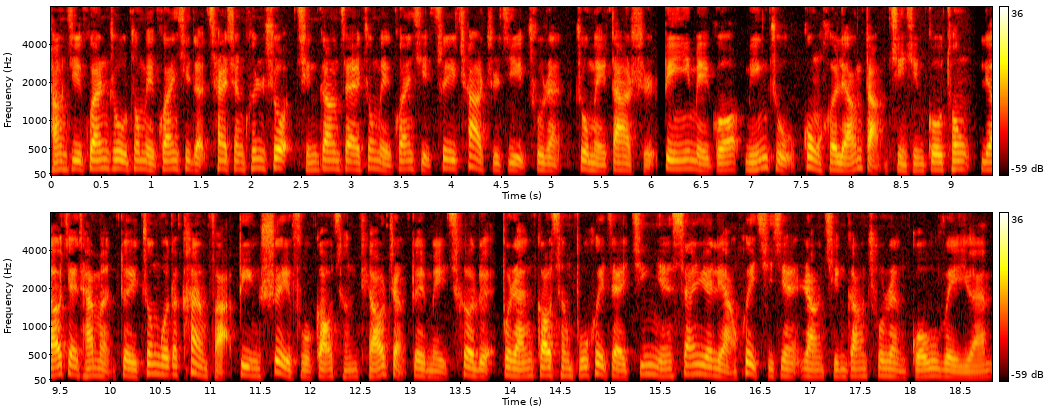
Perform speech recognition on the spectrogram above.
长期关注中美关系的蔡胜坤说：“秦刚在中美关系最差之际出任驻美大使，并与美国民主、共和两党进行沟通，了解他们对中国的看法，并说服高层调整对美策略。不然，高层不会在今年三月两会期间让秦刚出任国务委员。”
